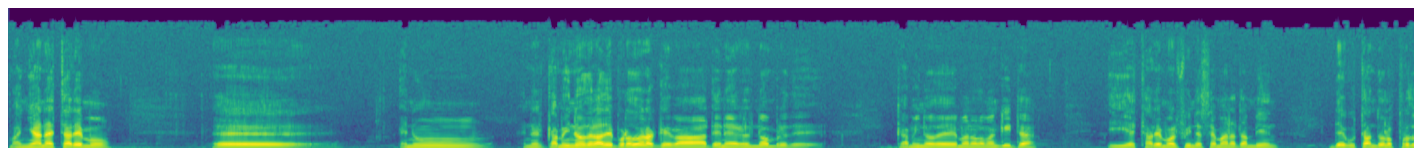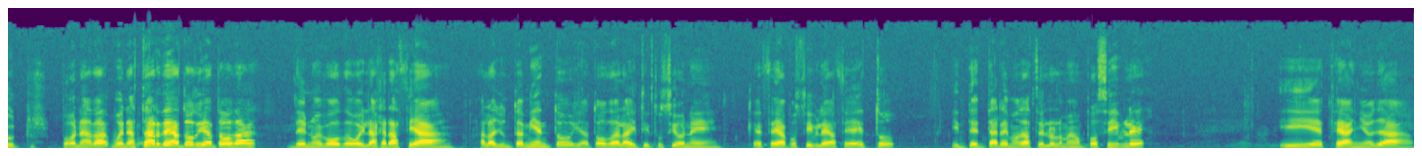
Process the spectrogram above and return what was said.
Mañana estaremos eh, en, un, en el camino de la depuradora que va a tener el nombre de Camino de Manolo Manguita y estaremos el fin de semana también degustando los productos. Pues nada, buenas tardes a todos y a todas. De nuevo doy las gracias al ayuntamiento y a todas las instituciones que sea posible hacer esto. Intentaremos de hacerlo lo mejor posible. Y este año ya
